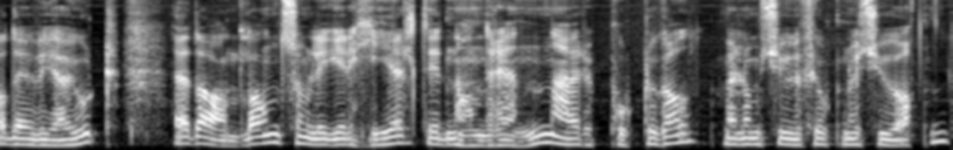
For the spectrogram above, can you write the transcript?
av det vi har gjort. Et annet land som ligger helt i den andre enden er Portugal. Mellom 2014 og 2018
